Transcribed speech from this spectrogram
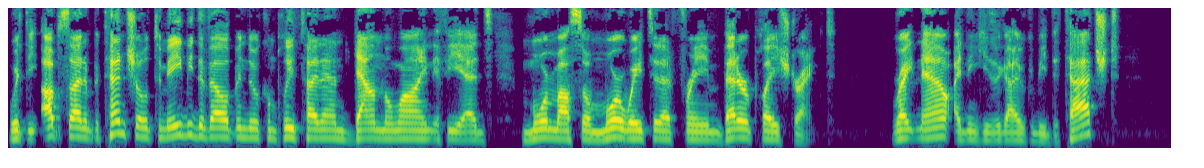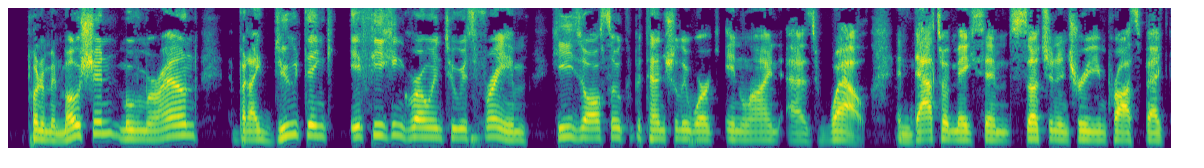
with the upside and potential to maybe develop into a complete tight end down the line if he adds more muscle, more weight to that frame, better play strength. Right now, I think he's a guy who could be detached, put him in motion, move him around, but I do think if he can grow into his frame, he's also could potentially work in line as well. And that's what makes him such an intriguing prospect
